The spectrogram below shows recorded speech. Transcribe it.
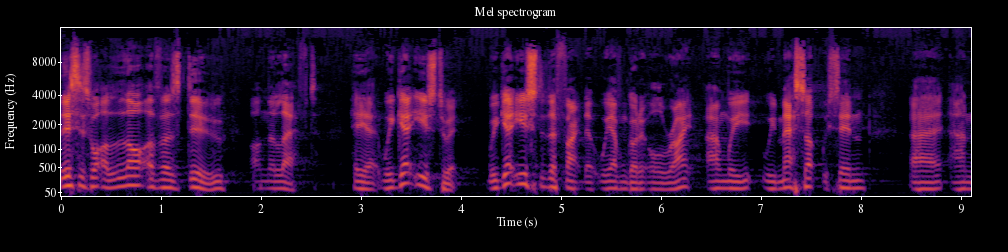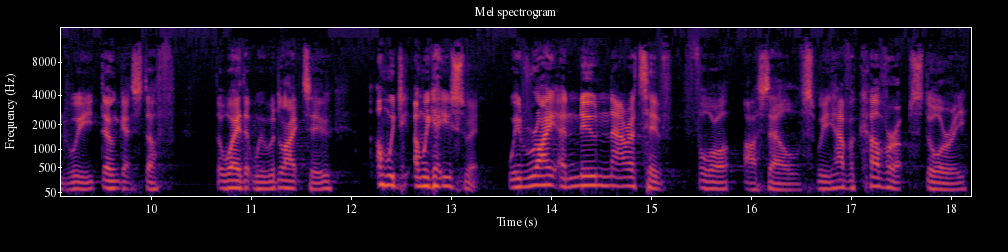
This is what a lot of us do on the left here. We get used to it. We get used to the fact that we haven't got it all right and we, we mess up, we sin, uh, and we don't get stuff the way that we would like to, and we, and we get used to it. We write a new narrative for ourselves. We have a cover up story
